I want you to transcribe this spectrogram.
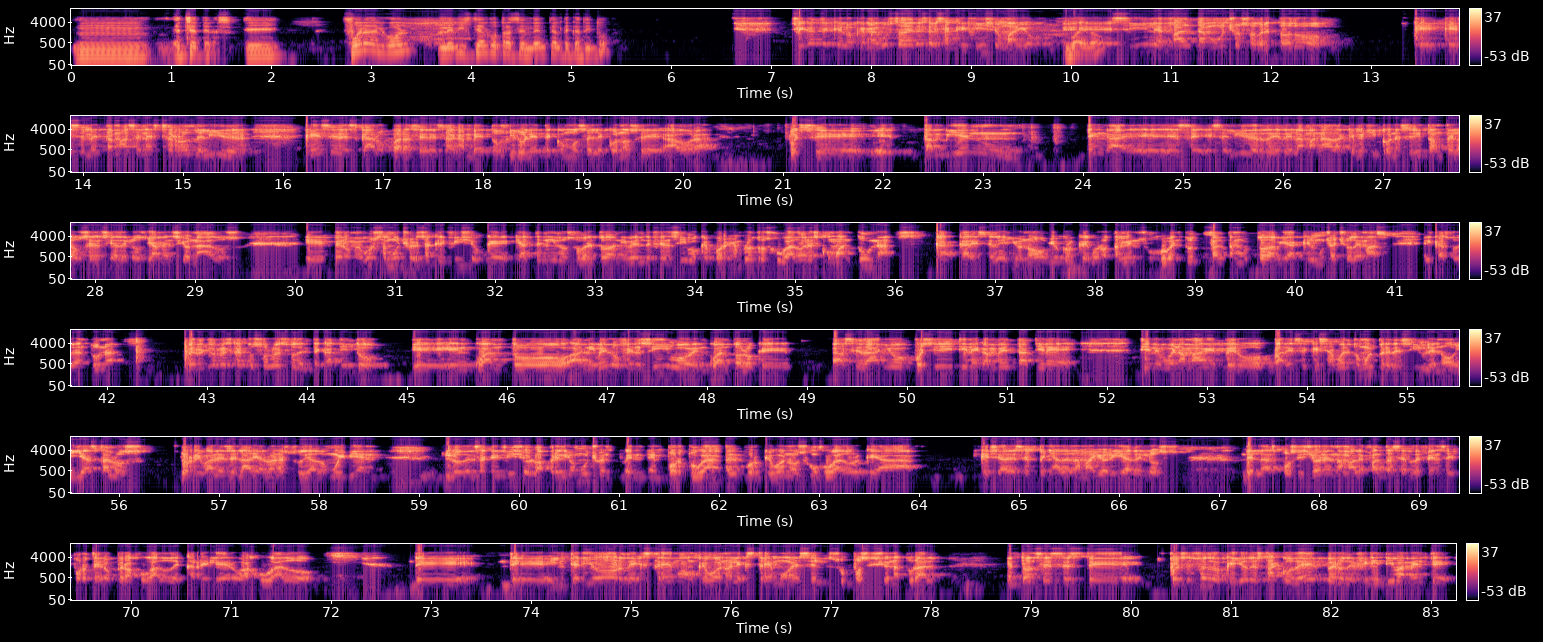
mmm, etcétera. Eh, fuera del gol, ¿le viste algo trascendente al Tecatito? Fíjate que lo que me gusta de él es el sacrificio, Mario. Bueno. Eh, sí le falta mucho, sobre todo que, que, se meta más en este rol de líder, que ese descaro para hacer esa gambeto firulete como se le conoce ahora, pues eh, eh, también tenga ese, ese líder de, de, la manada que México necesita ante la ausencia de los ya mencionados. Eh, pero me gusta mucho el sacrificio que, ha tenido, sobre todo a nivel defensivo, que por ejemplo otros jugadores como Antuna ca carece de ello, ¿no? Yo creo que, bueno, también en su juventud falta todavía que el muchacho dé más el caso de Antuna, pero yo rescato solo eso del Tecatito. Eh, en cuanto a nivel ofensivo, en cuanto a lo que hace daño, pues sí, tiene gambeta, tiene, tiene buena mague, pero parece que se ha vuelto muy predecible, ¿no? Y ya hasta los, los rivales del área lo han estudiado muy bien. Lo del sacrificio lo aprendió mucho en, en, Portugal, porque bueno, es un jugador que ha que se ha desempeñado en la mayoría de los de las posiciones, nada más le falta ser defensa y portero, pero ha jugado de carrilero, ha jugado de, de interior, de extremo, aunque bueno, el extremo es el, su posición natural. Entonces, este, pues eso es lo que yo destaco de él, pero definitivamente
